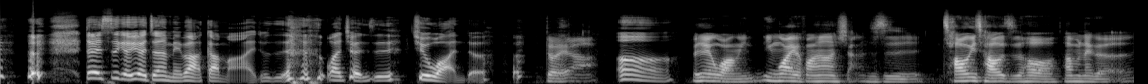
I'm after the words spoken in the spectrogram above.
对，四个月真的没办法干嘛，就是 完全是去玩的。对啊。嗯，而且往另外一个方向想，就是抄一抄之后，他们那个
